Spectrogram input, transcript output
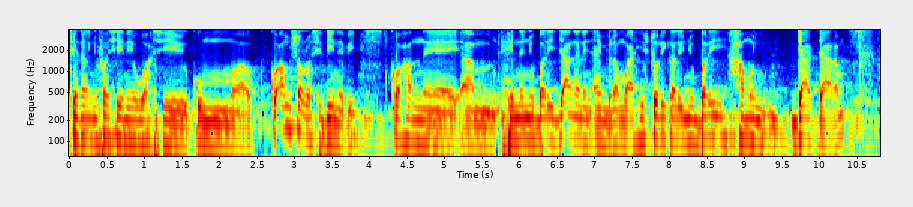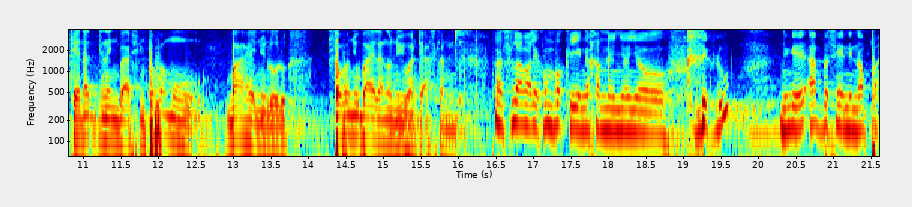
te nag ñu fas yéene wax si ku ku am solo si diine bi koo xam ne xëy na ñu bari jàng nañ ay mbiram waaye historical yi ñu bari xamuñ jaar-jaaram te nag dinañ bàyyi suñ papa mu baaxee ñu loolu papa ñu bàyyi la nga nuyu wante askan wi. asalaamaaleykum mbokk yi nga xam ne ñoo ñoo déglu ñu ngi àbb seeni noppa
